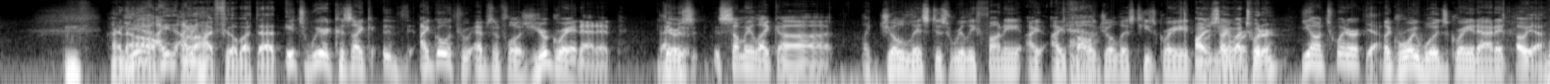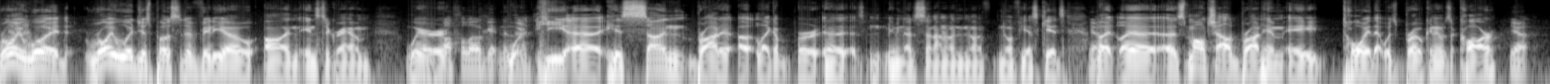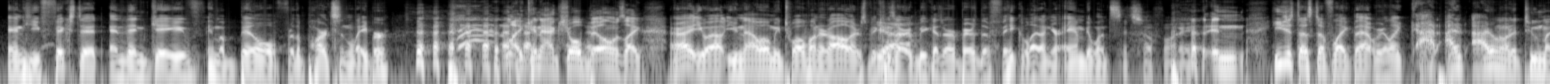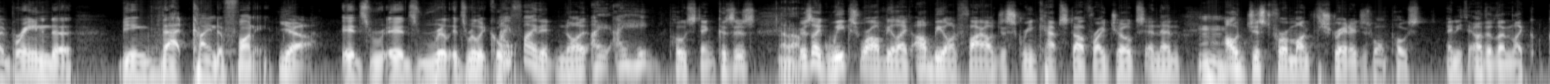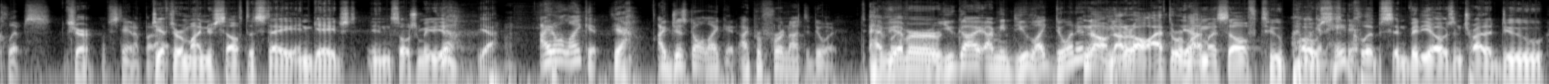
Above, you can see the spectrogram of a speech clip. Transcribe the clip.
I know. Yeah, I, I- don't know I- how I feel about that. It's weird because like th- I go through ebbs and flows. You're great at it. There's somebody like uh like Joe List is really funny. I, I follow Joe List. He's great. Oh, you're talking New about Twitter? Yeah, on Twitter. Yeah. Like Roy Wood's great at it. Oh yeah. Roy Wood. Roy Wood just posted a video on Instagram where the buffalo getting in where there? he uh, his son brought it uh, like a or uh, maybe not his son. I don't know if, know if he has kids, Yeah. but uh, a small child brought him a toy that was broken. It was a car. Yeah. And he fixed it and then gave him a bill for the parts and labor. like an actual bill and was like, "All right, you out, you now owe me twelve hundred dollars because Yeah. I because I repaired the fake light on your ambulance." It's so funny. and he just does stuff like that where you're like, God, I, I don't know how to tune my brain into being that kind of funny. yeah. It's it's really it's really cool. I find it no. I, I hate posting because there's I know. there's like weeks where I'll be like I'll be on fire, I'll just screen cap stuff, write jokes, and then Mm-hmm. I'll just for a month straight I just won't post anything other than like clips sure. of stand up. Do you have I, to remind yourself to stay engaged in social media? Yeah. yeah. I don't like it. Yeah. I just don't like it. I prefer not to do it. Have you ever? Are you guys? I mean, do you like doing it? No, not you- at all. I have to remind Yeah. myself to post clips and videos and try to do,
